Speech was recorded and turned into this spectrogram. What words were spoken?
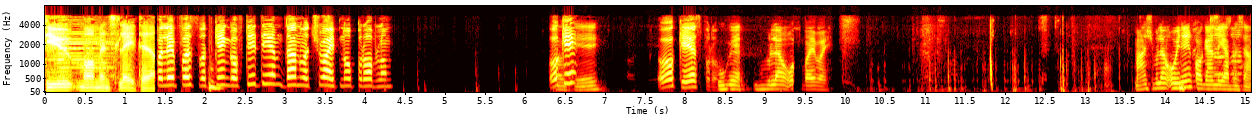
few moments later. play first with king of TTM then with Shuaib no problem okay okay yes bro Bu bu bilan bye bye mana shu bilan o'ynang qolganida gaplashamiz.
